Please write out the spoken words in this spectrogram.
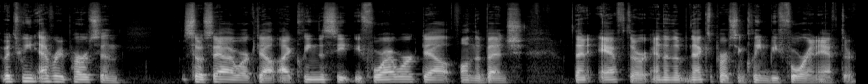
between every person, so say I worked out, I cleaned the seat before I worked out on the bench, then after, and then the next person cleaned before and after.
